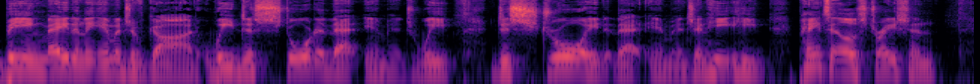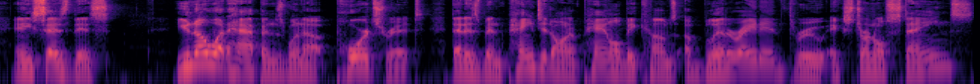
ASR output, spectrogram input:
being made in the image of God, we distorted that image. We destroyed that image. And he he paints an illustration and he says this, you know what happens when a portrait that has been painted on a panel becomes obliterated through external stains?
